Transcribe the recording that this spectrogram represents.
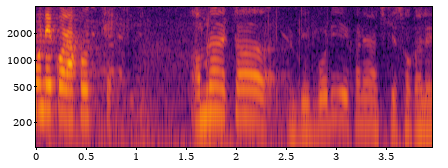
মনে করা হচ্ছে। আমরা একটা ডেড বডি এখানে আজকে সকালে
